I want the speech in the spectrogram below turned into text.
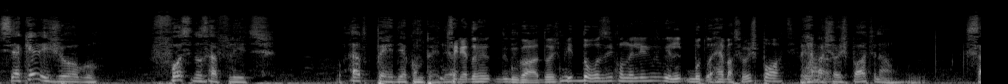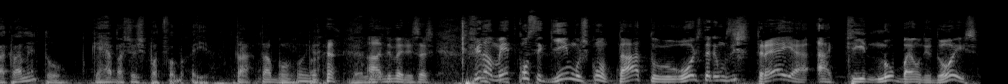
se aquele jogo fosse nos aflitos, o Náutico perdia como perdeu? Seria do, igual a 2012, quando ele, ele botou- rebaixou o esporte. Rebaixou o esporte, não. Sacramentou. Quem rebaixou o esporte foi o Bahia. Tá, tá bom. ah, divergências. Finalmente conseguimos contato. Hoje teremos estreia aqui no Baião de Dois.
